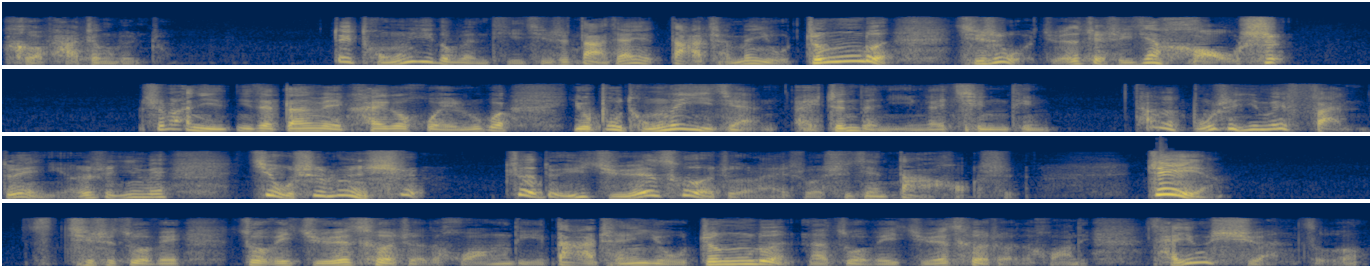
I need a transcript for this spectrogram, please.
可怕争论中，对同一个问题，其实大家大臣们有争论，其实我觉得这是一件好事，是吧？你你在单位开个会，如果有不同的意见，哎，真的你应该倾听。他们不是因为反对你，而是因为就事论事。这对于决策者来说是件大好事。这样，其实作为作为决策者的皇帝，大臣有争论，那作为决策者的皇帝才有选择。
